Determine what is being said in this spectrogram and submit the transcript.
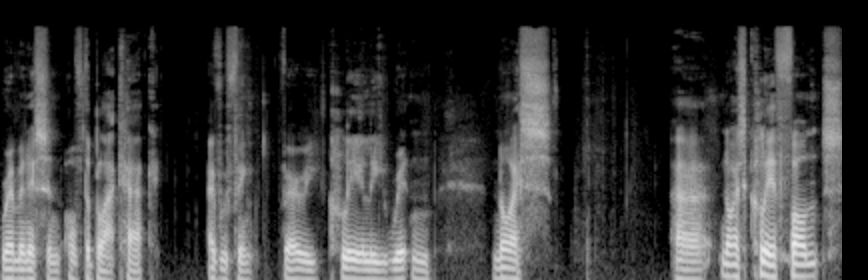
reminiscent of the Black Hack. Everything very clearly written, nice, uh, nice clear fonts.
